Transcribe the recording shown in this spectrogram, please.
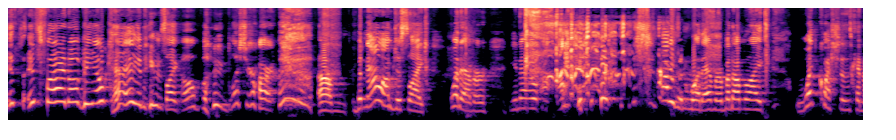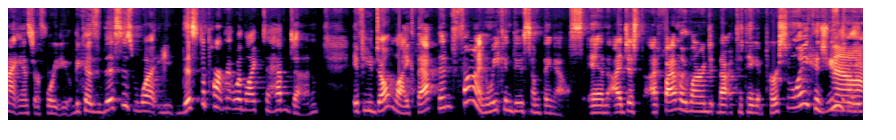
it's it's fine, I'll be okay. And he was like, oh, bless your heart. Um, but now I'm just like, whatever, you know, I, not even whatever, but I'm like, what questions can I answer for you? Because this is what you, this department would like to have done. If you don't like that, then fine, we can do something else. And I just, I finally learned not to take it personally because usually no.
